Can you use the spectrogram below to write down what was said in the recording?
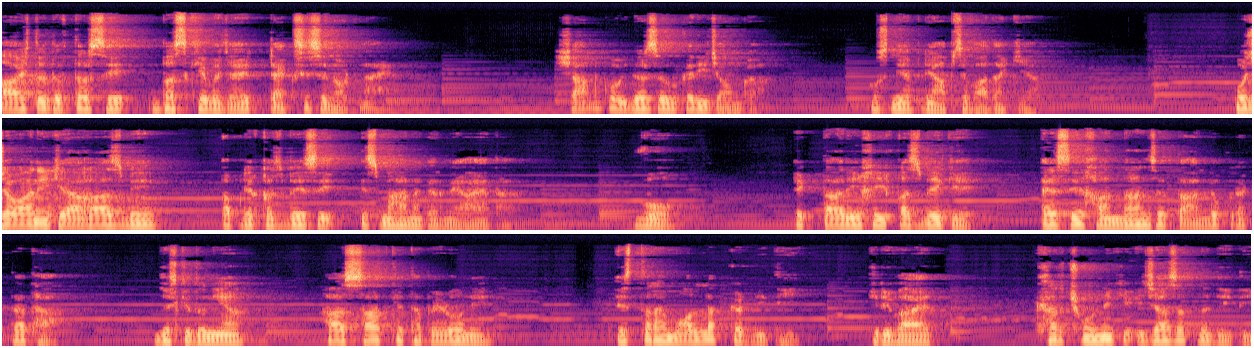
آج تو دفتر سے بس کے بجائے ٹیکسی سے لوٹنا ہے۔ شام کو ادھر سے ہو کر ہی جاؤں گا۔ اس نے اپنے آپ سے وعدہ کیا۔ وہ جوانی کے آغاز میں اپنے قصبے سے اس مہانگر میں آیا تھا۔ وہ ایک تاریخی قصبے کے ایسے خاندان سے تعلق رکھتا تھا، جس کی دنیا حادثات کے تھپیڑوں نے اس طرح معلق کر دی تھی کہ روایت گھر چھوڑنے کی اجازت نہ دیتی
